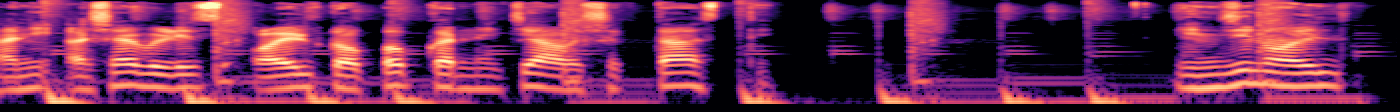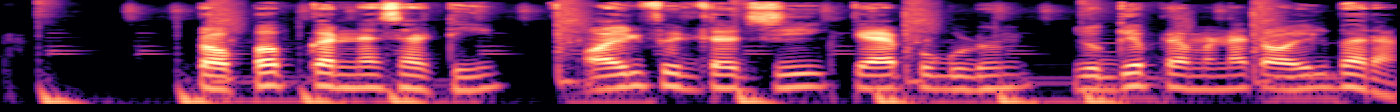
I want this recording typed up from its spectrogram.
आणि अशा वेळेस ऑइल टॉपअप करण्याची आवश्यकता असते. इंजिन ऑइल टॉपअप करण्यासाठी ऑइल फिल्टरची कॅप उघडून योग्य प्रमाणात ऑइल भरा.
